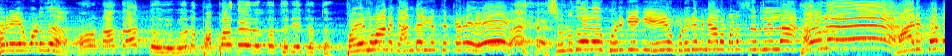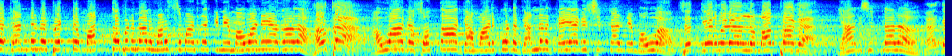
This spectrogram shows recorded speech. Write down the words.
ಕರೆ ಏನ್ ಮಾಡುದ? ಪೈಲ್ವಾನ ಗಂಡ ಇದ್ದ ಕರೆ. ಸುಣದೋಳ ಹುಡುಗಿಗೆ ಹುಡುಗನ ಮ್ಯಾಲ ಮನಸ್ಸಿರ್ಲಿಲ್ಲ ಮಾಡಿಕೊಂಡ ಗಂಡನ ಬೆಟ್ಟ ಮತ್ತೊಬ್ಬನ ಮೇಲೆ ಮನಸ್ಸು ಮಾಡಿದಕ್ಕೆ ನಿಮ್ಮ ಅವನೇ ಅದಾಳ? ಹೌದಾ? ಅವಾಗ ಸ್ವತಃ ಮಾಡಿಕೊಂಡ ಗಂಡನ ಕೈಯಾಗ ಸಿಕ್ಕಾಳ ನಿಮ್ಮ ಅವ್ವ? ಸಕ್ಕೇರ್ ಬಡಿ ಅಲ್ಲ ನಮ್ಮ ಅಪ್ಪಾಗ. ಹ್ಯಾಂಗ ಸಿಕ್ಕಾಳ? ಹೆಂಗ?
